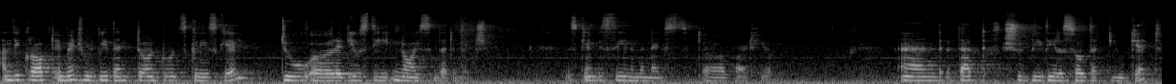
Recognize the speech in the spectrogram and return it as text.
and the cropped image will be then turned towards grayscale to uh, reduce the noise in that image. This can be seen in the next uh, part here. And that should be the result that you get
